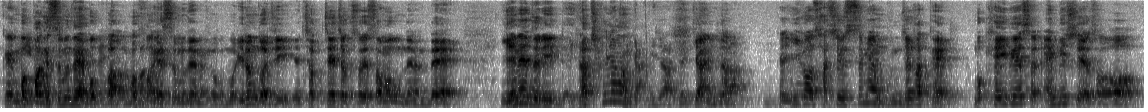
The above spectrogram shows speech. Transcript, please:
그냥 먹방에 쓰면 돼 먹방 네, 먹방. 먹방에 쓰면 되는 거고 뭐 이런 거지 적재적소에 써먹으면 되는데 얘네들이 내가 촬영한 게 아니잖아 내 게 아니잖아 그러니까 이거 사실 쓰면 문제가 돼 뭐 KBS, MBC에서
